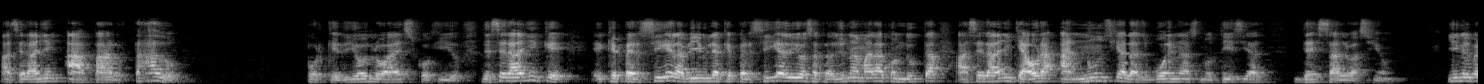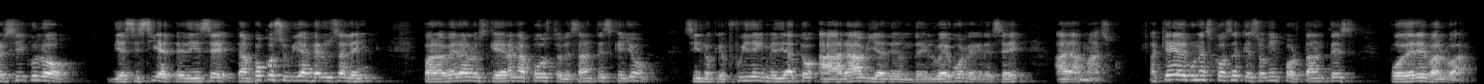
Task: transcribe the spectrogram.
a ser alguien apartado. Porque Dios lo ha escogido. De ser alguien que, eh, que persigue la Biblia, que persigue a Dios a través de una mala conducta, a ser alguien que ahora anuncia las buenas noticias de salvación. Y en el versículo 17 dice, tampoco subí a Jerusalén para ver a los que eran apóstoles antes que yo, sino que fui de inmediato a Arabia, de donde luego regresé a Damasco. Aquí hay algunas cosas que son importantes poder evaluar.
